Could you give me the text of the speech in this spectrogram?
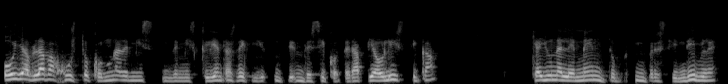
Hoy hablaba justo con una de mis, de mis clientas de, de psicoterapia holística que hay un elemento imprescindible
